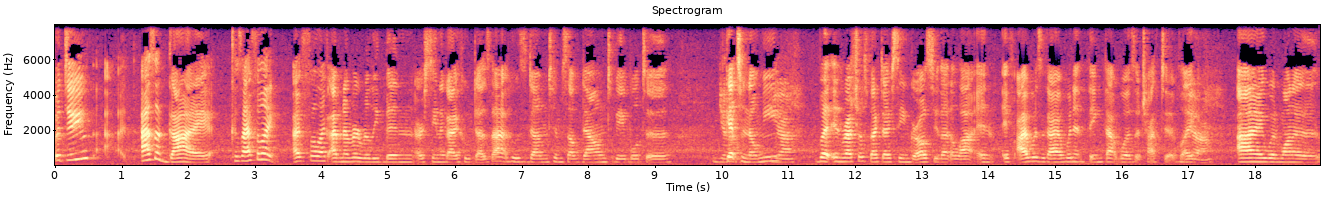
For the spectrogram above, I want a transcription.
But do you, as a guy, because I feel like I feel like I've never really been or seen a guy who does that, who's dumbed himself down to be able to yeah. get to know me. Yeah. But in retrospect, I've seen girls do that a lot, and if I was a guy, I wouldn't think that was attractive. Like yeah. I would want to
